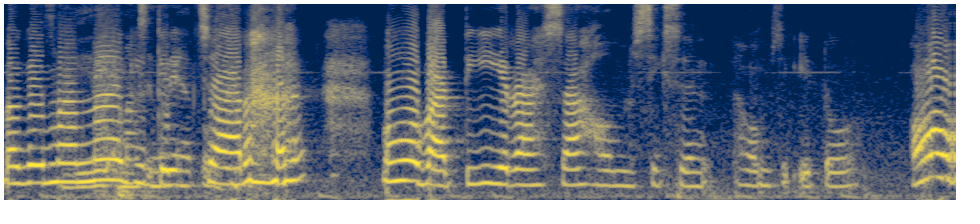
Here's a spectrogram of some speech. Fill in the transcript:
bagaimana Sendiri, gitu cara mengobati rasa homesick homesick itu? Oh,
